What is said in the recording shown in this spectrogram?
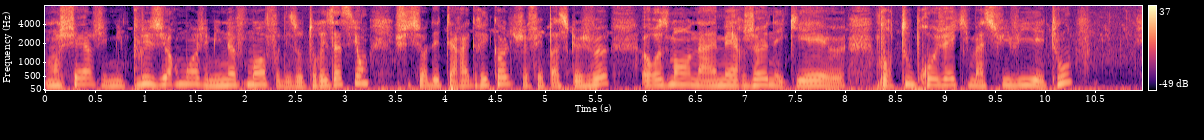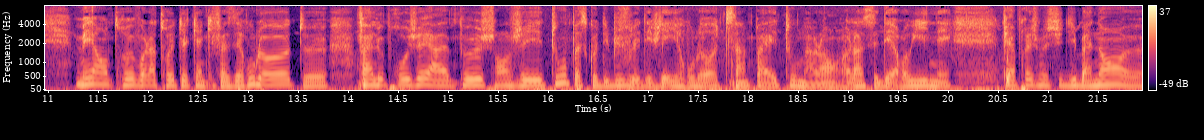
on cherche. J'ai mis plusieurs mois, j'ai mis neuf mois, il faut des autorisations. Je suis sur des terres agricoles, je fais pas ce que je veux. Heureusement, on a un maire jeune et qui est euh, pour tout projet qui m'a suivi et tout. Mais entre voilà trouver quelqu'un qui fasse des roulottes, euh, enfin le projet a un peu changé et tout parce qu'au début je voulais des vieilles roulottes sympas et tout, mais alors là c'est des ruines et puis après je me suis dit bah non, euh,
